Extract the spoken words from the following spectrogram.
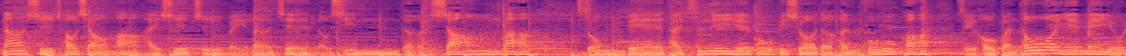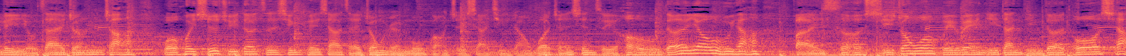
那是嘲笑吗？还是只为了揭露心的伤疤？送别台词你也不必说得很浮夸，最后关头我也没有理由再挣扎。我会失去的自信褪下，在众人目光之下，请让我展现最后的优雅。白色西装我会为你淡定的脱下，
